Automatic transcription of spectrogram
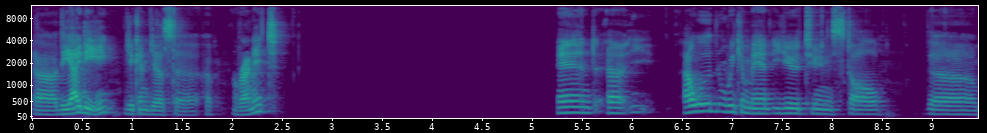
uh, the IDE, you can just uh, uh, run it. And uh, I would recommend you to install the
